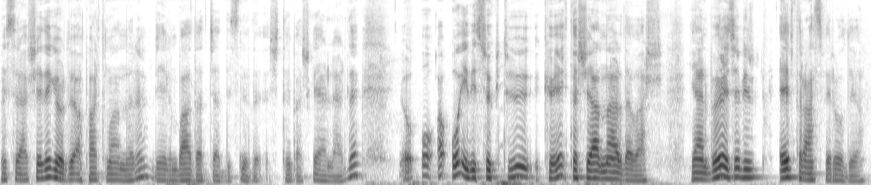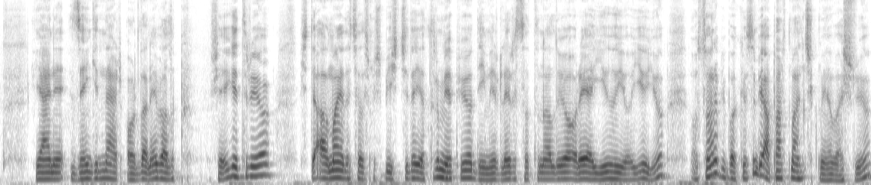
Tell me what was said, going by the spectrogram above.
mesela şeyde gördüğü apartmanları diyelim Bağdat Caddesi'nde de işte başka yerlerde o, o, o evi söktüğü köye taşıyanlar da var. Yani böylece bir ev transferi oluyor. Yani zenginler oradan ev alıp şeye getiriyor. İşte Almanya'da çalışmış bir işçi de yatırım yapıyor. Demirleri satın alıyor. Oraya yığıyor, yığıyor. O sonra bir bakıyorsun bir apartman çıkmaya başlıyor.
